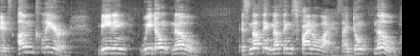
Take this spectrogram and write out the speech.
It's unclear, meaning we don't know. It's nothing, nothing's finalized. I don't know.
